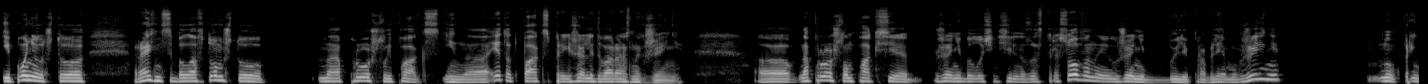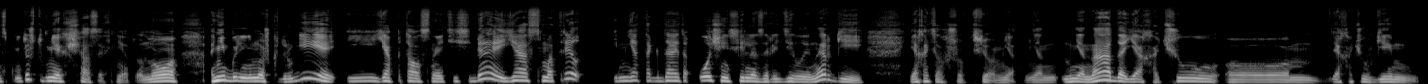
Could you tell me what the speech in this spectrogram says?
и понял, что разница была в том, что на прошлый ПАКС и на этот ПАКС приезжали два разных Жени. А, на прошлом ПАКСе Женя был очень сильно застрессован, и у Жени были проблемы в жизни. Ну, в принципе, не то, что у меня их сейчас их нету, но они были немножко другие, и я пытался найти себя, и я смотрел, и меня тогда это очень сильно зарядило энергией. Я хотел, что все, нет, мне, мне надо, я хочу, э, я хочу в гейм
